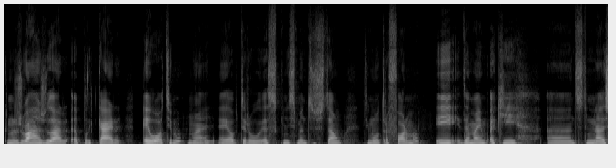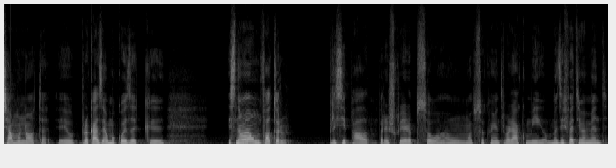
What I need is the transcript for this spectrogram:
que nos vá ajudar a aplicar, é ótimo, não é? É obter esse conhecimento de gestão de uma outra forma. E também aqui, uh, antes de terminar, deixar uma nota. Eu, por acaso, é uma coisa que. Isso não é um fator principal para escolher a pessoa, uma pessoa que venha trabalhar comigo, mas efetivamente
